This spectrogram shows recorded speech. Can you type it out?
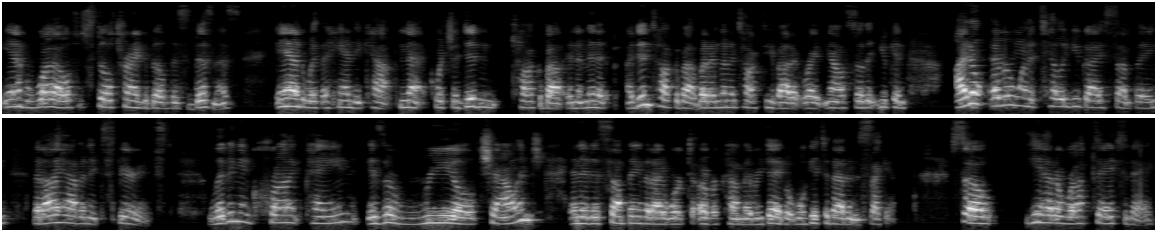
and while still trying to build this business, and with a handicapped neck, which I didn't talk about in a minute. I didn't talk about, but I'm going to talk to you about it right now, so that you can. I don't ever want to tell you guys something that I haven't experienced. Living in chronic pain is a real challenge, and it is something that I work to overcome every day, but we'll get to that in a second. So, he had a rough day today.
